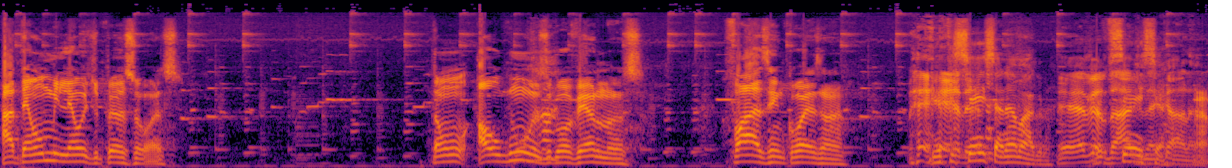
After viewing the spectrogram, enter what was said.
até um milhão de pessoas. Então, alguns governos fazem coisa. Eficiência, né, Magro? É verdade, Eficiência. né, cara?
